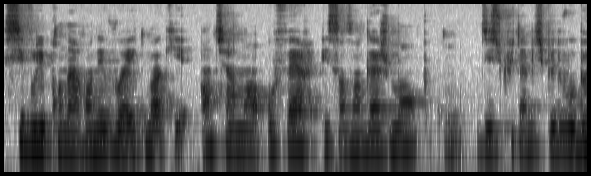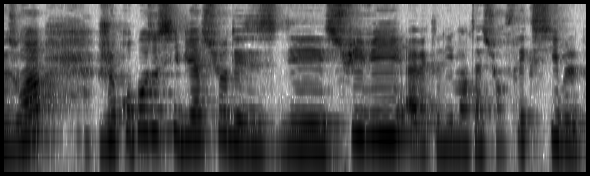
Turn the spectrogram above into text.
si vous voulez prendre un rendez-vous avec moi qui est entièrement offert et sans engagement pour qu'on discute un petit peu de vos besoins. Je propose aussi, bien sûr, des, des suivis avec l'alimentation flexible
